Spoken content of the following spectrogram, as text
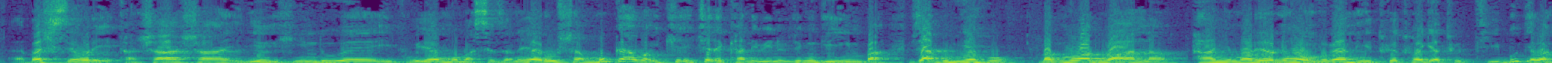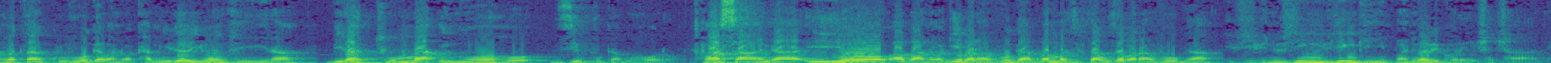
bashyizeho leta nshasha iriyo ihinduwe ivuye mu masezerano yarusha mugabo ikerekana ibintu by'ingimba byagumyeho baguma bagwana hanyuma rero niho mvuga ntitwe twajya tuti burya abantu batanga kuvuga abantu bakamenya ibyo biyumvira biratuma inkoho zivuga buhoro twasanga iyo abantu bagiye baravuga bamaze kutanguza baravuga ibyo bintu by'ingimba ntibabikoresha cyane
